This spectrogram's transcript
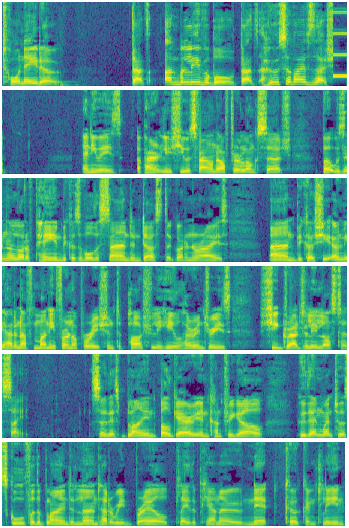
tornado. That's unbelievable. That's who survives that shit? Anyways, apparently she was found after a long search, but was in a lot of pain because of all the sand and dust that got in her eyes. And because she only had enough money for an operation to partially heal her injuries, she gradually lost her sight. So this blind Bulgarian country girl, who then went to a school for the blind and learned how to read braille, play the piano, knit, cook, and clean,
